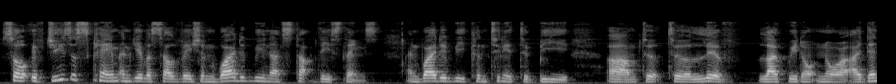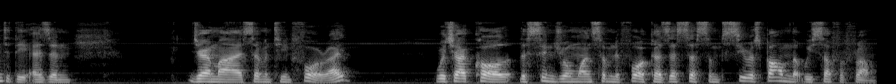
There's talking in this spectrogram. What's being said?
So if Jesus came and gave us salvation, why did we not stop these things? And why did we continue to be, um, to, to live like we don't know our identity, as in Jeremiah 17:4, right? Which I call the syndrome 174, because that's just some serious problem that we suffer from.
